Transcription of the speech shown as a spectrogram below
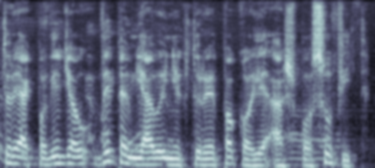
które, jak powiedział, wypełniały niektóre pokoje aż po sufit.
